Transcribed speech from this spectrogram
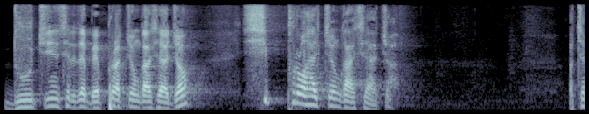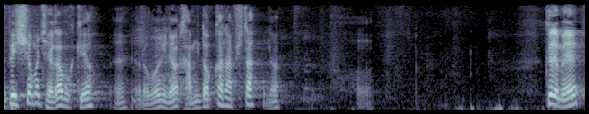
누진세에다 몇 프로 할증 가셔야죠? 10% 할증 가셔야죠. 어차피 시험은 제가 볼게요. 네, 여러분 그냥 감독관 합시다. 그냥. 어. 그 다음에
